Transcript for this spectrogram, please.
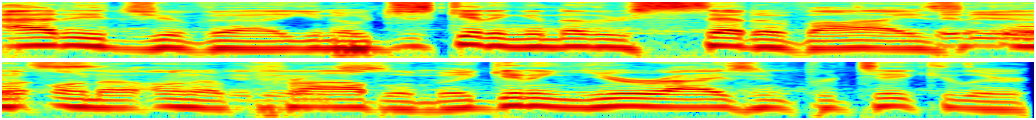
adage of uh, you know just getting another set of eyes on, on, a, on a it problem, is. but getting your eyes in particular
